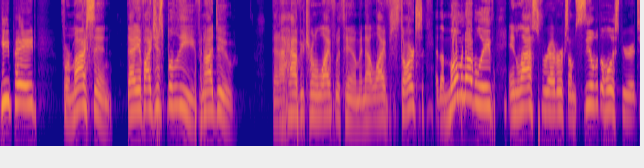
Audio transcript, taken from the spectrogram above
He paid for my sin. That if I just believe, and I do, that I have eternal life with Him, and that life starts at the moment I believe and lasts forever because I'm sealed with the Holy Spirit,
